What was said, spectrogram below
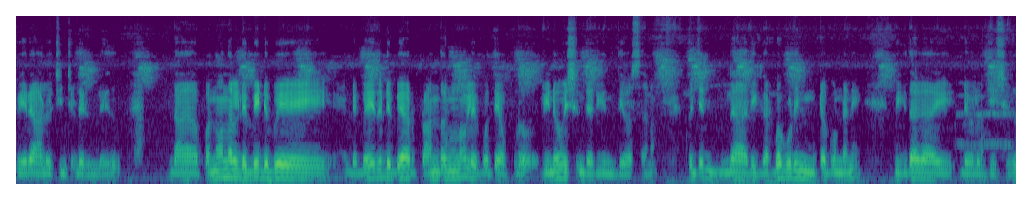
వేరే ఆలోచించడం లేదు. దా పంతొమ్మిది వందల డెబ్బై డెబ్బై డెబ్బై ఐదు డెబ్బై ఆరు ప్రాంతంలో లేకపోతే అప్పుడు రినోవేషన్ జరిగింది దేవస్థానం. కొంచెం అది గర్భగుడిని ముట్టకుండానే మిగతాగా డెవలప్ చేసేది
